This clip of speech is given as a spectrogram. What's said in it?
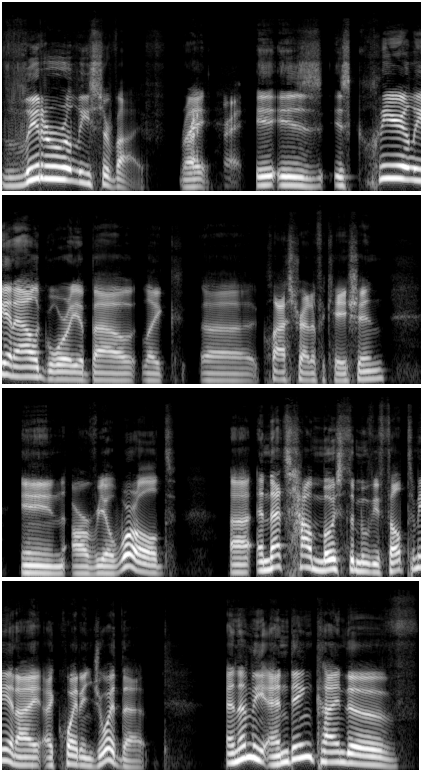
literally survive, right? Right. i- Is is clearly an allegory about like uh, class stratification in our real world, uh, and that's how most of the movie felt to me, and I, I quite enjoyed that. And then the ending kind of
